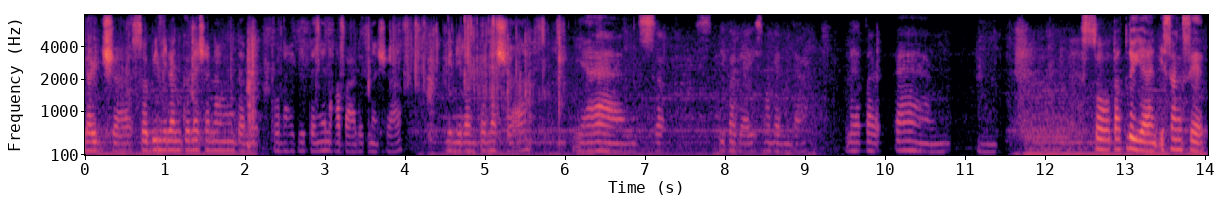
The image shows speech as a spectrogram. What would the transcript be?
large siya. So, binilan ko na siya ng damit. Kung nakikita niyo, nakabalot na siya. Binilan ko na siya. Yan. So, di ba guys, maganda. Letter M. Hmm. So, tatlo yan. Isang set.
